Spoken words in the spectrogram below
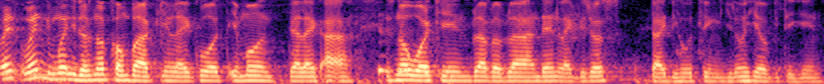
when when the money does not come back in like what a month, they're like ah, ah, it's not working, blah blah blah, and then like they just die the whole thing. You don't hear of it again.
